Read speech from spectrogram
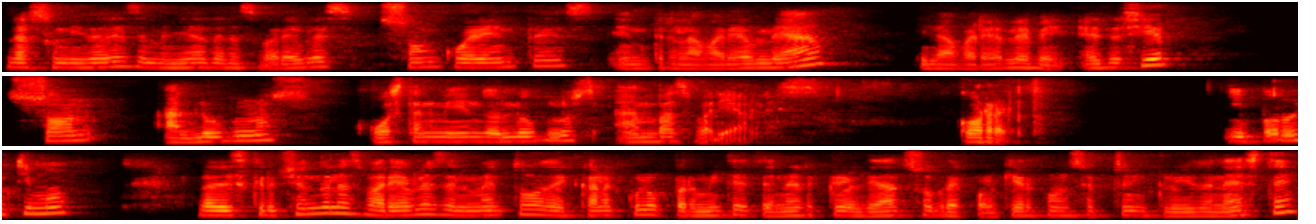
las unidades de medida de las variables son coherentes entre la variable A y la variable B, es decir, son alumnos o están midiendo alumnos ambas variables. Correcto. Y por último, la descripción de las variables del método de cálculo permite tener claridad sobre cualquier concepto incluido en este.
